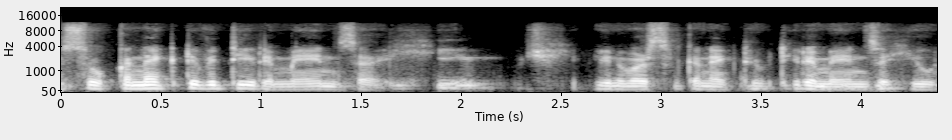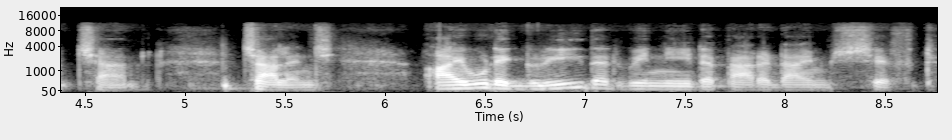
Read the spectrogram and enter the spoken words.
So connectivity remains a huge, universal connectivity remains a huge challenge. I would agree that we need a paradigm shift.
